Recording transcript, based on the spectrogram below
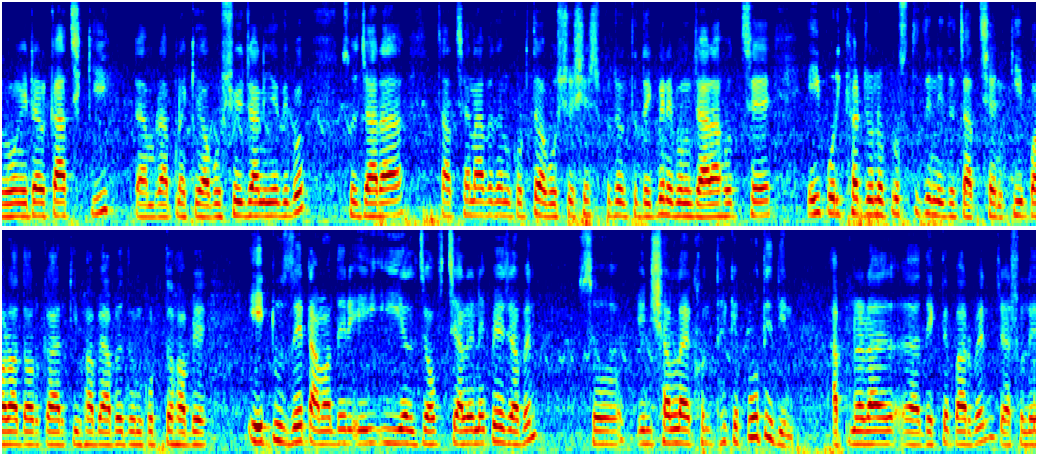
এবং এটার কাজ কি, এটা আমরা আপনাকে অবশ্যই জানিয়ে দেব। সো যারা চাচ্ছেন আবেদন করতে অবশ্যই শেষ পর্যন্ত দেখবেন এবং যারা হচ্ছে এই পরীক্ষার জন্য প্রস্তুতি নিতে চাচ্ছেন, কি পড়া দরকার, কীভাবে আবেদন করতে হবে এ টু জেড আমাদের এই ইএল জব চ্যানেলে পেয়ে যাবেন। সো ইনশাল্লাহ এখন থেকে প্রতিদিন আপনারা দেখতে পারবেন যে আসলে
